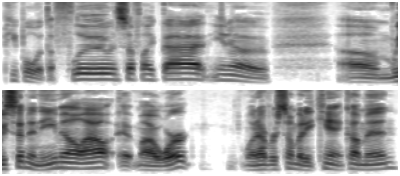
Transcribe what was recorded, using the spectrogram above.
people with the flu and stuff like that, you know, um, we send an email out at my work whenever somebody can't come in,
